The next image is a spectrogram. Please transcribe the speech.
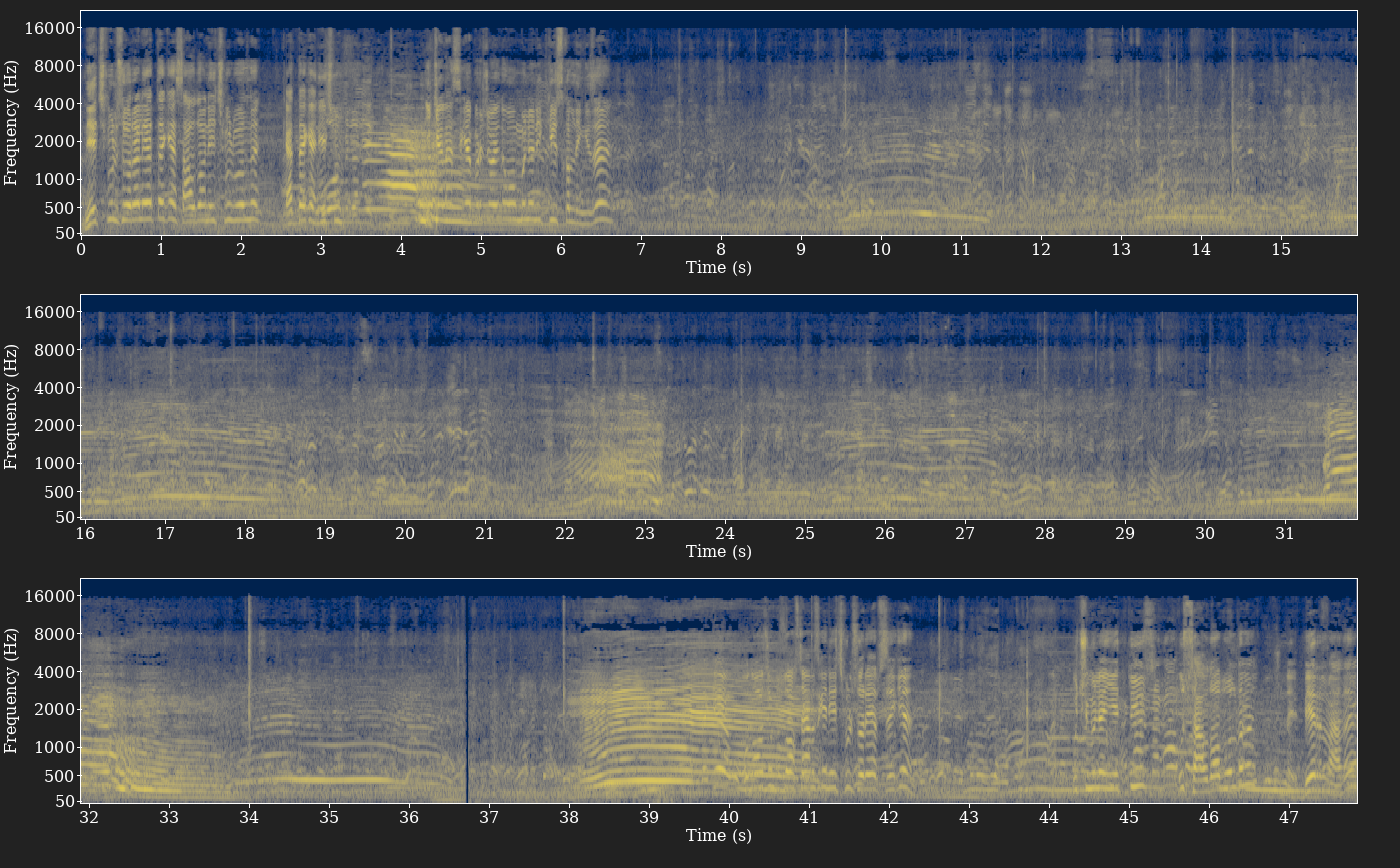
Nechi pul so'ralyapti aka savdo nechi pul bo'ldi? Katta aka nechi pul? Ikkalasiga bir joyda 10 million 200 qildingiz a buzoqchamizga nechi pul so'rayapsiz ekan uch million yetti yuz. U savdo bo'ldimi? Shunday berilmadi.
